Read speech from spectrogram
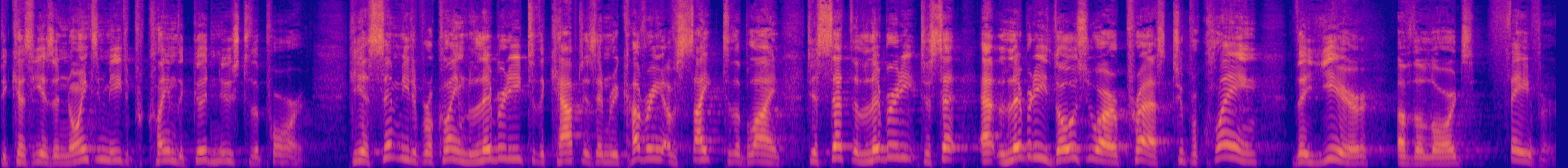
because he has anointed me to proclaim the good news to the poor. He has sent me to proclaim liberty to the captives and recovery of sight to the blind, to set the liberty to set at liberty those who are oppressed, to proclaim the year of the Lord's favor.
